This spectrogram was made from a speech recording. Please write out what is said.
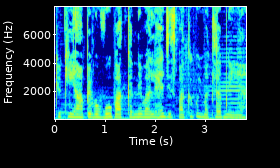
क्योंकि यहाँ पे वो वो बात करने वाले हैं जिस बात का कोई मतलब नहीं है।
